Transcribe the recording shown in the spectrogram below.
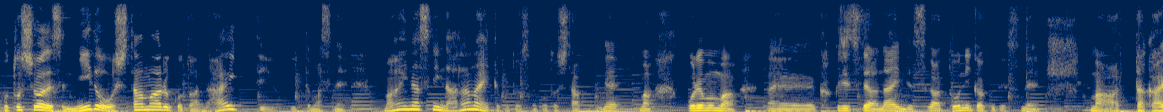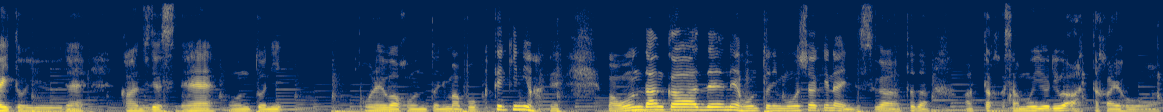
今年はですね、2度を下回ることはないって言ってますね。マイナスにならないってことですね、今年多分ね。まあ、これもまあ、えー、確実ではないんですが、とにかくですね、まあ、あったかいというね、感じですね。本当に。これは本当に、まあ僕的にはね、まあ、温暖化でね、本当に申し訳ないんですが、ただ、あったか寒いよりはあったかい方が、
